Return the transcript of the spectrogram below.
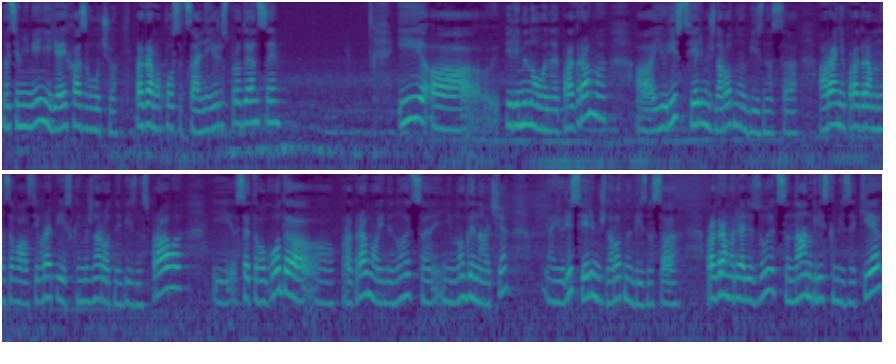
но тем не менее я их озвучу. Программа по социальной юриспруденции и э, переименованная программа э, «Юрист в сфере международного бизнеса». А ранее программа называлась «Европейское международное бизнес-право», и с этого года э, программа именуется немного иначе «Юрист в сфере международного бизнеса». Программа реализуется на английском языке,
